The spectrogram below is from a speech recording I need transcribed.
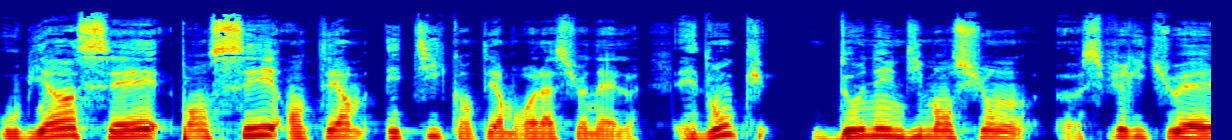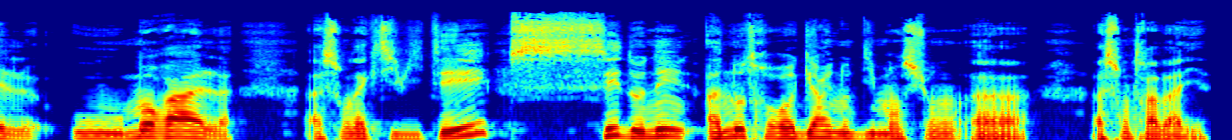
ou bien c'est penser en termes éthiques, en termes relationnels? Et donc, donner une dimension euh, spirituelle ou morale à son activité, c'est donner un autre regard, une autre dimension à, à son travail.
